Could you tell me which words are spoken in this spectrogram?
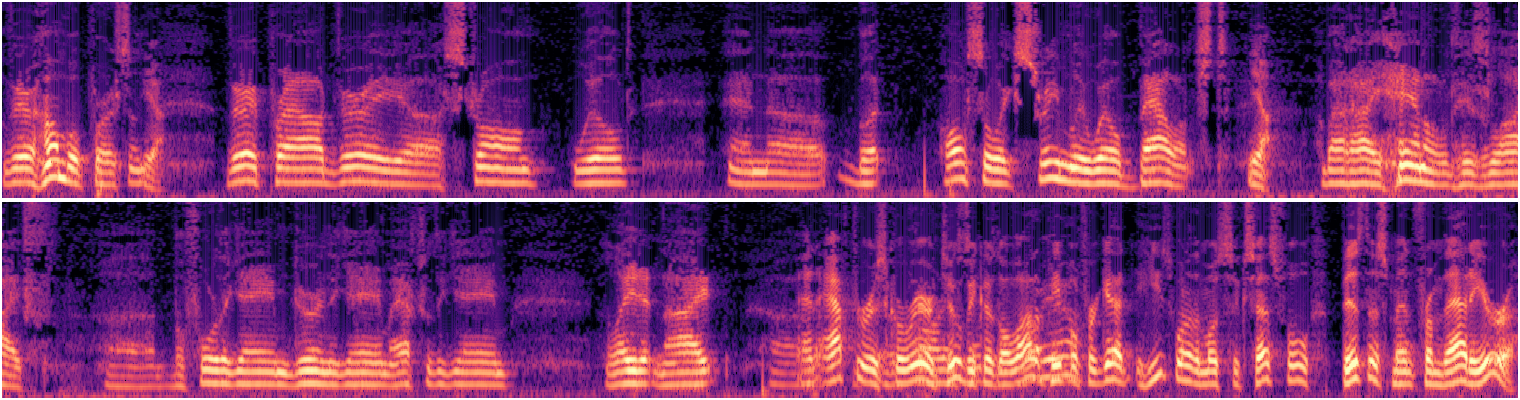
very humble person. Yeah. Very proud, very uh, strong-willed, and uh, but also extremely well balanced. Yeah. about how he handled his life uh, before the game, during the game, after the game, late at night. Uh, And after his career too, because a something. lot of Oh, people yeah. forget he's one of the most successful businessmen from that era.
